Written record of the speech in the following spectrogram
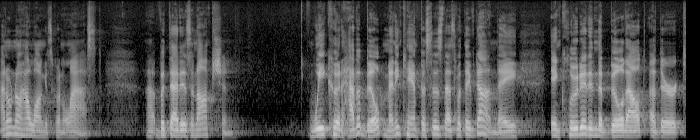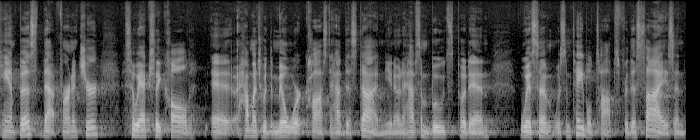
I, don't know how long it's going to last, uh, but that is an option. We could have it built. Many campuses, that's what they've done. They included in the build out of their campus that furniture. So we actually called uh, how much would the millwork cost to have this done? You know, to have some booths put in with some with some tabletops for this size, and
